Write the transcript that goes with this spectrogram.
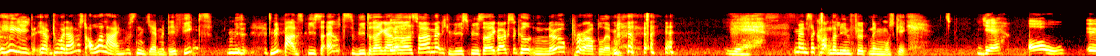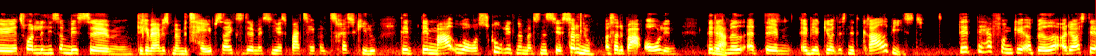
helt... Ja, du var nærmest overlegen. Du var sådan, jamen det er fint. Mit, mit barn spiser alt. Vi drikker allerede sojamælk. Vi spiser ikke oksekød. No problem. Ja. Yeah. Men så kom der lige en flytning måske. Ja, og øh, jeg tror, det er lidt ligesom, hvis, øh, det kan være, hvis man vil tabe sig, ikke? så det der med at sige, at jeg skal bare tabe 50 kilo, det, det er meget uoverskueligt, når man sådan siger, så er det nu, og så er det bare all in. Det der Ja. med, at, øh, at vi har gjort det sådan lidt gradvist, det, det har fungeret bedre, og det er også der,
